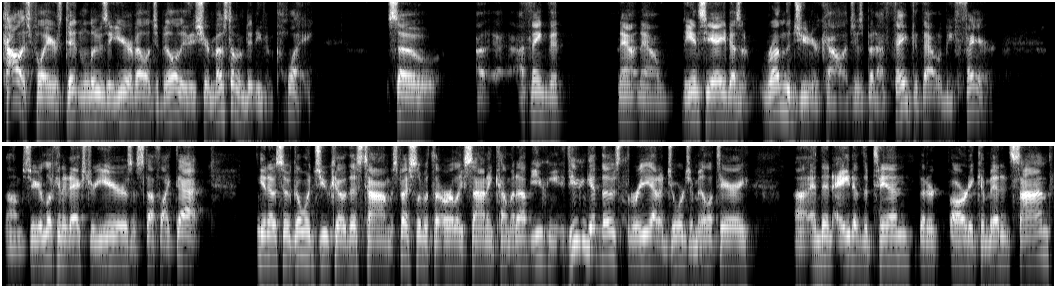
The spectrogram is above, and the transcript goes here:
college players, didn't lose a year of eligibility this year. Most of them didn't even play. So uh, I think that now now the NCAA doesn't run the junior colleges, but I think that that would be fair. Um, so you're looking at extra years and stuff like that. You know, so going JUCO this time, especially with the early signing coming up, you can if you can get those three out of Georgia military, uh, and then eight of the ten that are already committed signed.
